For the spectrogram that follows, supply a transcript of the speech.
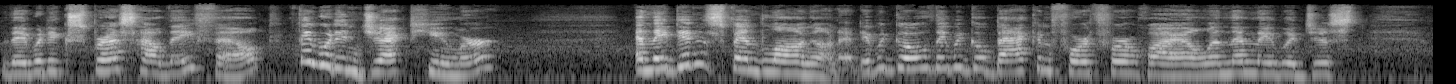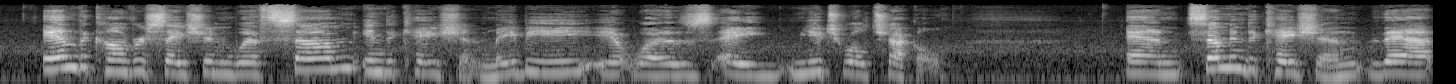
They would express how they felt. They would inject humor and they didn't spend long on it. It would go they would go back and forth for a while and then they would just end the conversation with some indication. Maybe it was a mutual chuckle and some indication that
